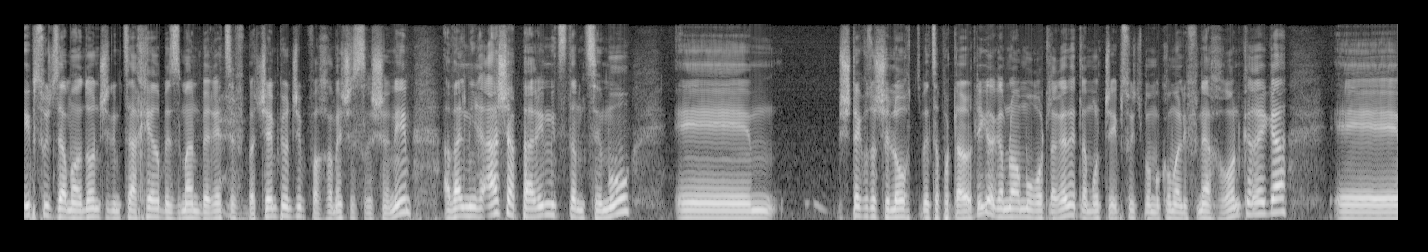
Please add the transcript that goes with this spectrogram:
איפסוויץ' זה המועדון שנמצא הכי הרבה זמן ברצף בצ'מפיונשיפ, כבר 15 שנים, אבל נראה שהפערים הצטמצמו. שתי קבוצות שלא מצפות לעלות ליגה, גם לא אמורות לרדת, למרות שאיפסוויץ' במקום הלפני האחרון כרגע. אה,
